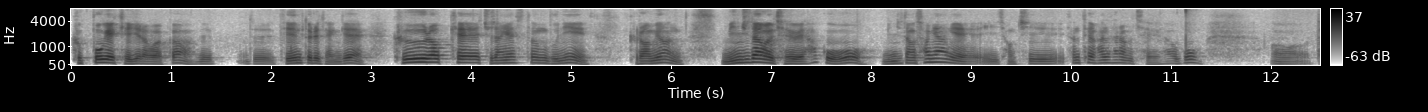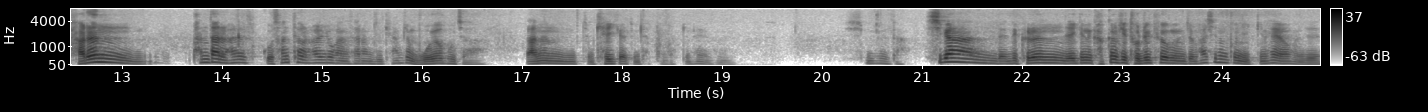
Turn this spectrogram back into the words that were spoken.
극복의 계기라고 할까 이제, 이제 디딤돌이 된 게 그렇게 주장했던 분이 그러면 민주당을 제외하고 민주당 성향의 이 정치 선택을 한 사람을 제외하고 어, 다른 판단을 하고 선택을 하려고 하는 사람들끼리 한번 모여보자 라는 좀 계기가 좀 됐던 것 같긴 해요. 음. 힘들다. 시간, 근데 그런 얘기는 가끔씩 돌이켜보면 좀 하시는 분이 있긴 해요. 이제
